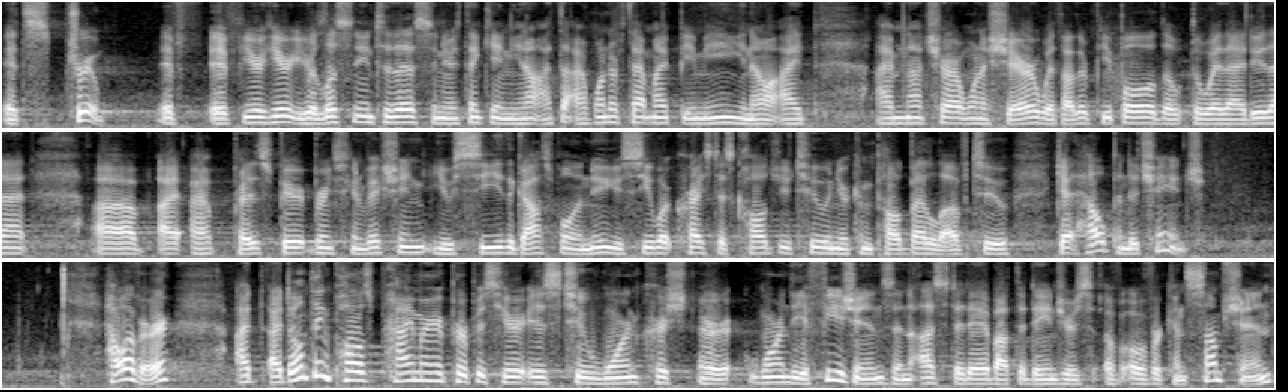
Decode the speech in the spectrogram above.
It's true if, if you're here, you're listening to this and you're thinking, you know, I, th- I wonder if that might be me, you know, I, I'm not sure I want to share with other people the, the way that I do that. Uh, I, I pray the Spirit brings conviction. You see the gospel anew, you see what Christ has called you to, and you're compelled by love to get help and to change. However, I, I, don't think Paul's primary purpose here is to warn, Christ, warn the Ephesians and us today about the dangers of overconsumption,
